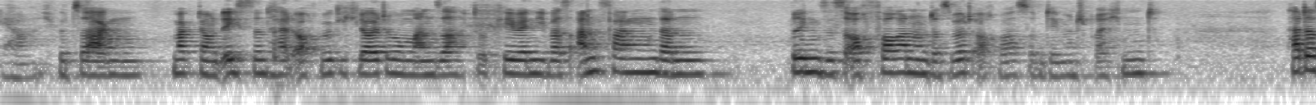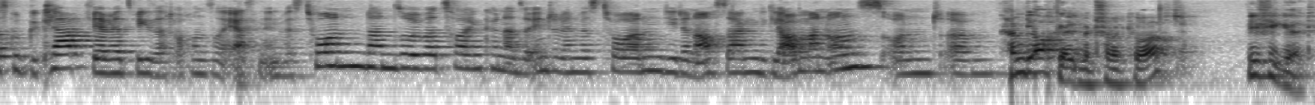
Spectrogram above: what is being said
ja, ich würde sagen, Magda und ich sind halt auch wirklich Leute, wo man sagt, okay, wenn die was anfangen, dann bringen sie es auch voran und das wird auch was. Und dementsprechend hat das gut geklappt. Wir haben jetzt, wie gesagt, auch unsere ersten Investoren dann so überzeugen können, also Angel-Investoren, die dann auch sagen, die glauben an uns. Und ähm, Haben die auch Geld mit schon mitgebracht? Wie viel Geld?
